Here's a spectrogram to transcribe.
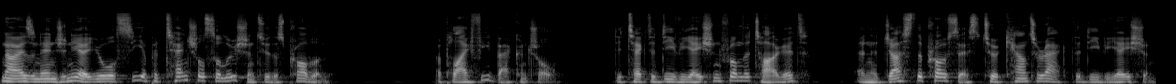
Now, as an engineer, you will see a potential solution to this problem. Apply feedback control. Detect a deviation from the target and adjust the process to counteract the deviation.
